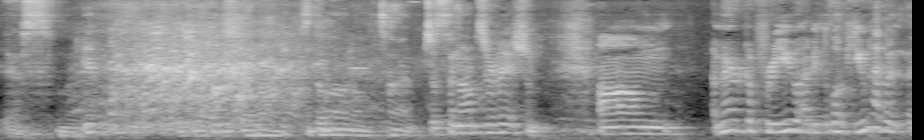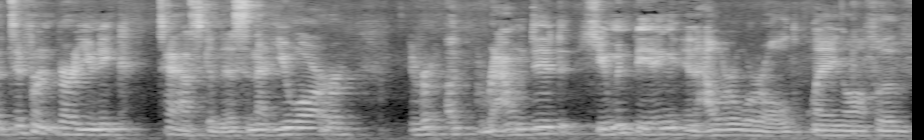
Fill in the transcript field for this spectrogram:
Yes. Yeah. Still on all the time. Just an observation. Um, America, for you, I mean, look, you have a, a different, very unique task in this, in that you are you're a grounded human being in our world, playing off of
